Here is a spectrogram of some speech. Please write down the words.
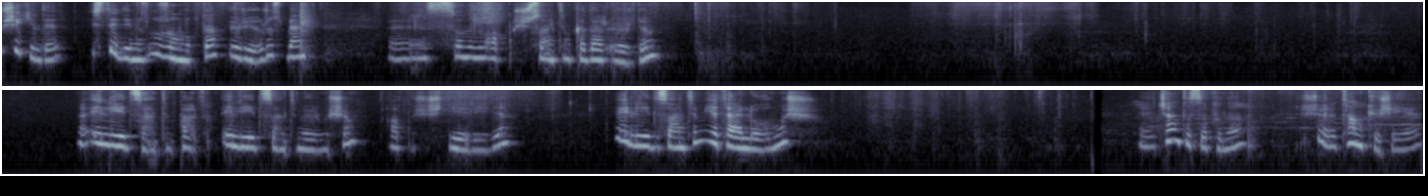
bu şekilde istediğimiz uzunlukta örüyoruz. Ben Ee, sanırım 60 santim kadar ördüm. Ha, 57 santim pardon 57 santim örmüşüm 63 diğeriydi 57 santim yeterli olmuş Ee, çanta sapını şöyle tam köşeye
